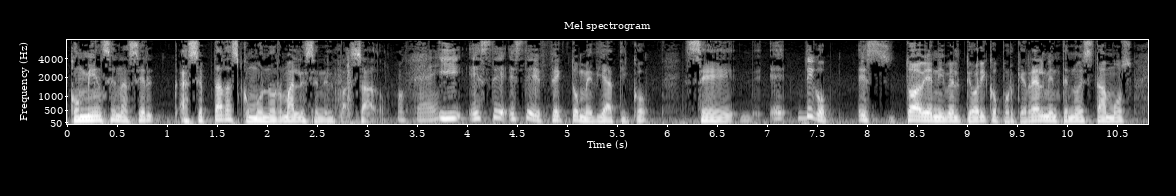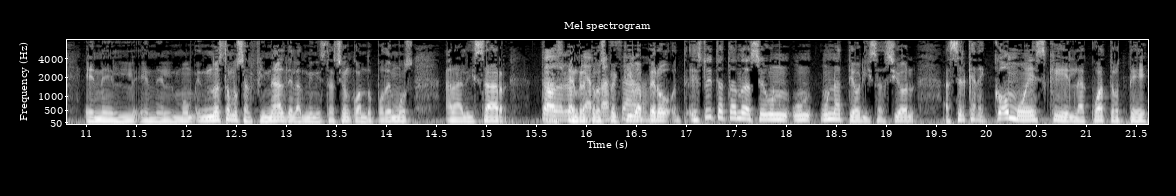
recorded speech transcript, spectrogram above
comiencen a ser aceptadas como normales en el pasado. Okay. Y este, este efecto mediático se, eh, digo, es todavía a nivel teórico porque realmente no estamos en el, en el no estamos al final de la administración cuando podemos analizar en retrospectiva, pero estoy tratando de hacer un, un, una teorización acerca de cómo es que la 4T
